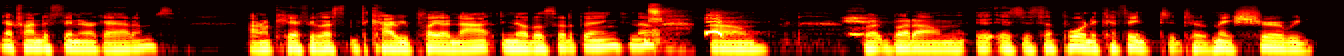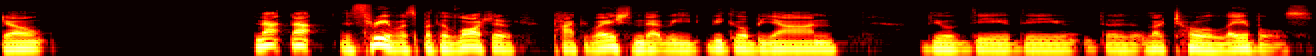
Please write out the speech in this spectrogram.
not trying to defend Eric Adams. I don't care if he lets the Kyrie play or not. You know those sort of things. You know. um, but but um, it- it's it's important I think to, to make sure we don't not not the three of us, but the larger population that we we go beyond the the the, the electoral labels,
